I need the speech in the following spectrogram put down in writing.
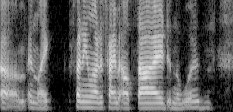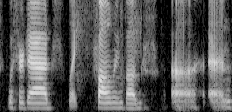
um, and like spending a lot of time outside in the woods with her dad, like following bugs uh, and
